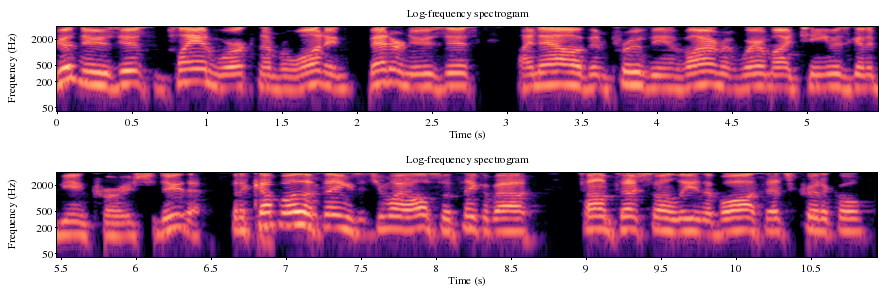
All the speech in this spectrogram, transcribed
Good news is the plan worked, number one. And better news is I now have improved the environment where my team is going to be encouraged to do that. But a couple other things that you might also think about Tom touched on leading the boss, that's critical.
